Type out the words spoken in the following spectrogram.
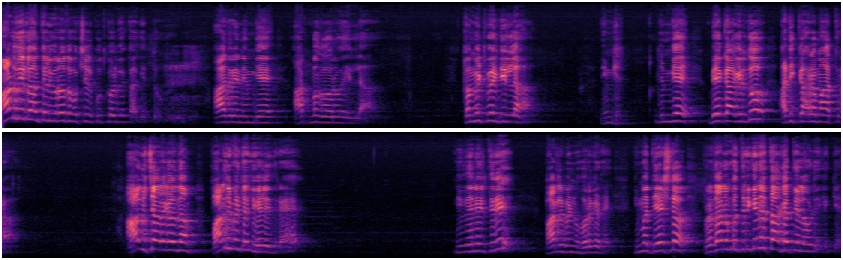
ಮಾಡುವುದಿಲ್ಲ ಅಂತೇಳಿ ವಿರೋಧ ಪಕ್ಷದಲ್ಲಿ ಕೂತ್ಕೊಳ್ಬೇಕಾಗಿತ್ತು. ಆದರೆ ನಿಮಗೆ ಆತ್ಮಗೌರವ ಇಲ್ಲ ಕಮಿಟ್ಮೆಂಟ್ ಇಲ್ಲ. ನಿಮಗೆ ನಿಮಗೆ ಬೇಕಾಗಿರೋದು ಅಧಿಕಾರ ಮಾತ್ರ. ಆ ವಿಚಾರಗಳನ್ನು ಪಾರ್ಲಿಮೆಂಟಲ್ಲಿ ಹೇಳಿದರೆ, ನೀವೇನು ಹೇಳ್ತೀರಿ? ಪಾರ್ಲಿಮೆಂಟ್ ಹೊರಗಡೆ. ನಿಮ್ಮ ದೇಶದ ಪ್ರಧಾನಮಂತ್ರಿಗೇನೆ ತಾಕತ್ತಿಲ್ಲ ಹೊಡಿಲಿಕ್ಕೆ.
